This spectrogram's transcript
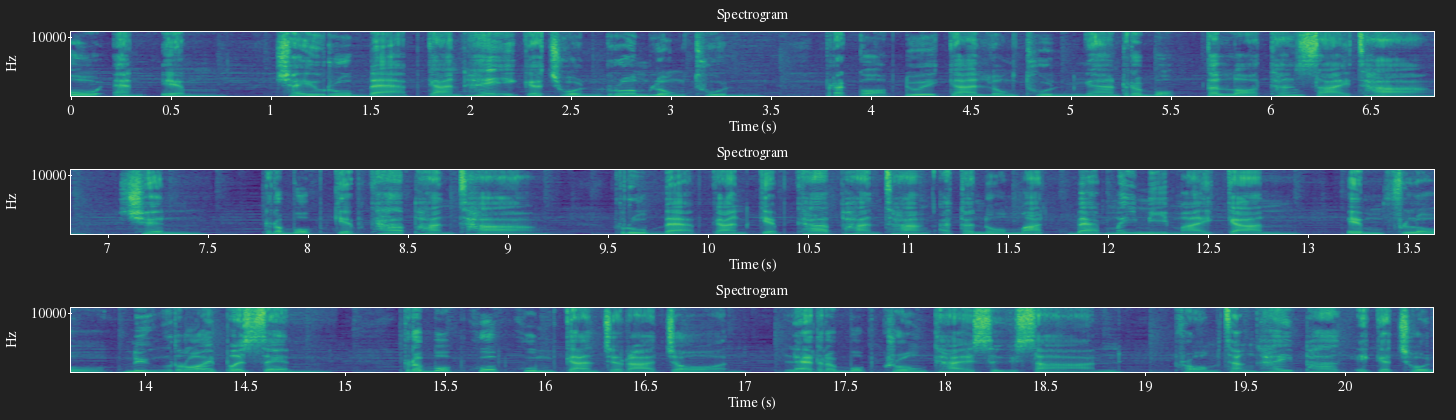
O&M ใช้รูปแบบการให้เอกชนร่วมลงทุน ประกอบด้วยการลงทุนงานระบบตลอดทั้งสายทาง เช่น ระบบเก็บค่าผ่านทาง รูปแบบการเก็บค่าผ่านทางอัตโนมัติแบบไม่มีไม้กัน้น M-Flow 100% ระบบควบคุมการจราจร และระบบโครงข่ายสื่อสาร พร้อมทั้งให้ภาคเอกชน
